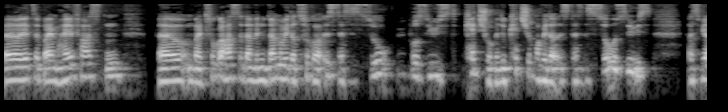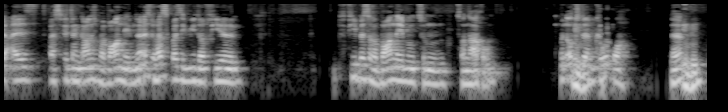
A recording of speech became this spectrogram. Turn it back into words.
Äh, jetzt beim Heilfasten. Äh, und bei Zucker hast du dann, wenn du dann mal wieder Zucker isst, das ist so übersüßt. Ketchup, wenn du Ketchup mal wieder isst, das ist so süß, was wir als, was wir dann gar nicht mehr wahrnehmen. Ne? Also du hast quasi wieder viel, viel bessere Wahrnehmung zum, zur Nahrung. Und auch mhm. zu deinem Körper. Ne? Mhm.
